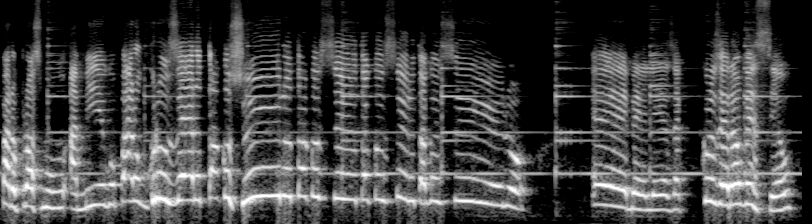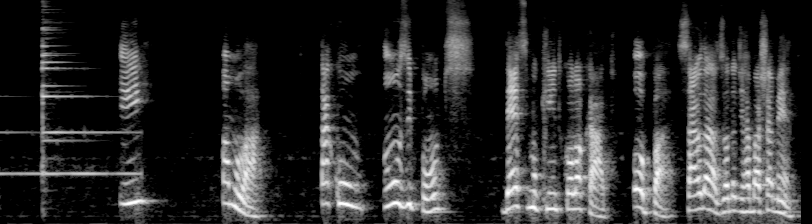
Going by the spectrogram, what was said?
para o próximo amigo, para o Cruzeiro. Toca o sino, toca o sino, toca o sino, toca o sino. Ei, beleza. Cruzeirão venceu. E vamos lá. Tá com 11 pontos, 15º colocado. Opa, saiu da zona de rebaixamento.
